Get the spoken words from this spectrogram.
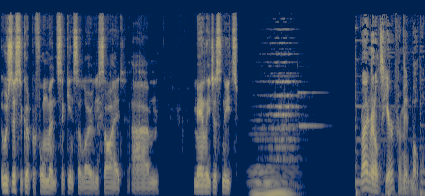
it was just a good performance against a lowly side. Um, Manly just needs. Ryan Reynolds here from Mint Mobile.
